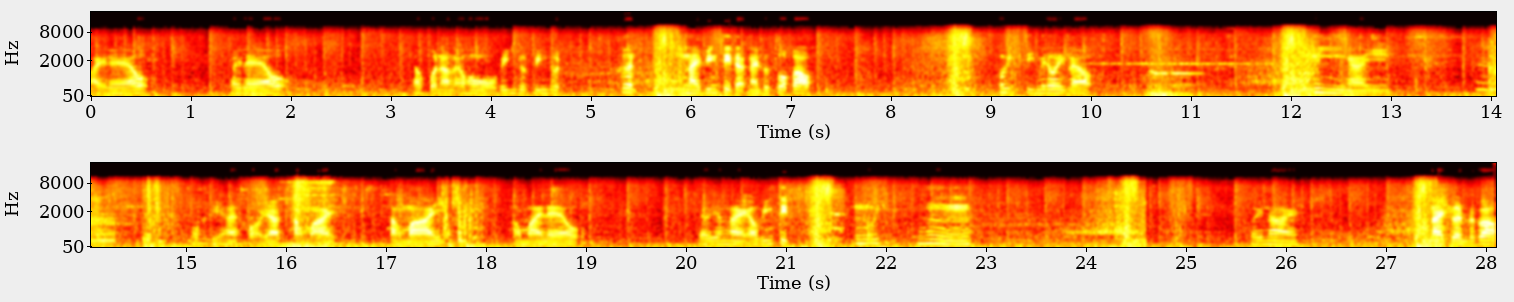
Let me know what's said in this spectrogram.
ไปแล้ว ไปแล้ว เราควรเอาอะไรโอ้โหวิ่งหยุดวิ่งหยุดเพื่อนนายวิ่งติดอะนายรู้ตัวเปล่าเฮ้ยตีไม่โดนอีกแล้ว นี่ไง โอเคให้ขออนุญาตทางไม้ทางไม้ทางไม้แล้ว แล้วยังไงเอาวิ่งติดอุ๊ยหือเฮ้ยนาย นายเกินไปเปล่า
